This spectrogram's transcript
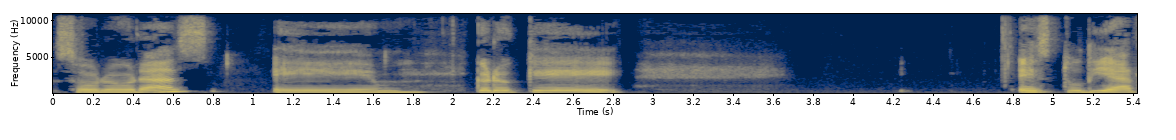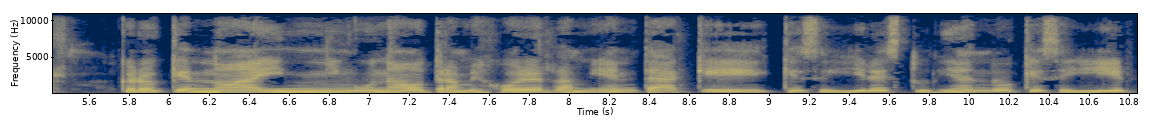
sororas, eh, creo que estudiar. Creo que no hay ninguna otra mejor herramienta que, que seguir estudiando, que seguir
